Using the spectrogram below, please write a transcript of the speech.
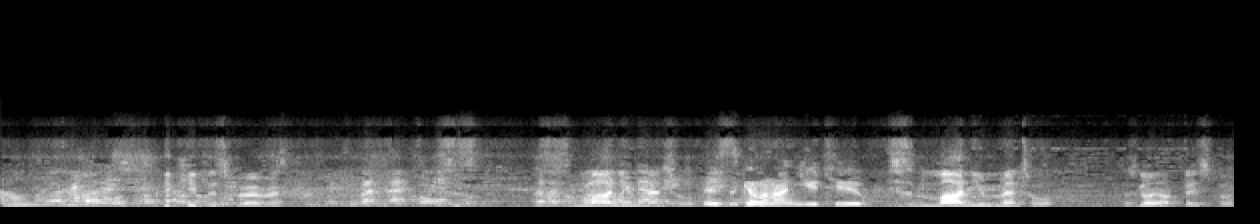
Oh my gosh. You keep this forever. This is, this is monumental. This is going on YouTube. This is monumental. This is going on Facebook.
